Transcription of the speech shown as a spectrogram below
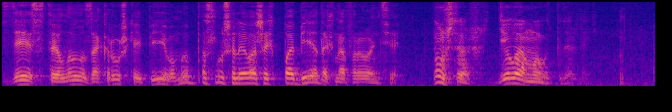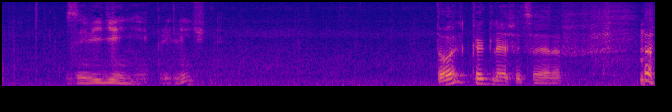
Здесь, в тылу, за кружкой пива, мы послушали о ваших победах на фронте. Ну что ж, дела могут подождать. Заведение приличное. Только для офицеров. Вы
